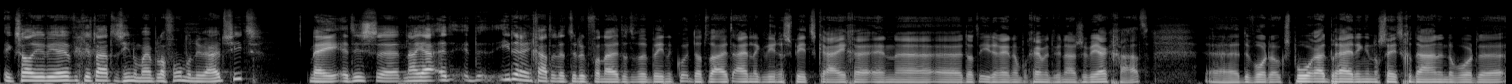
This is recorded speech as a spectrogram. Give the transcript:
Ik zal jullie eventjes laten zien hoe mijn plafond er nu uitziet. Nee, het is. eh, nou ja, iedereen gaat er natuurlijk vanuit dat we, binnenkort, dat we uiteindelijk weer een spits krijgen. En eh, eh, dat iedereen op een gegeven moment weer naar zijn werk gaat. Er worden ook spooruitbreidingen nog steeds gedaan. En er, worden,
